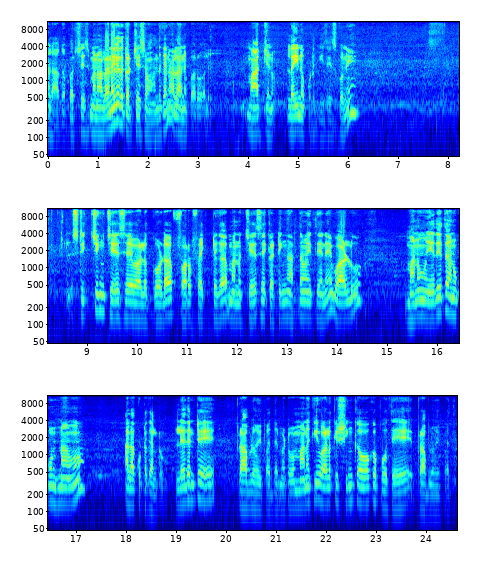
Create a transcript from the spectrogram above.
అలాగా పరిచేసి మనం అలానే కదా కట్ చేసాం అందుకని అలానే పర్వాలి మార్జిన్ లైన్ ఒకటి గీసేసుకొని స్టిచ్చింగ్ చేసే వాళ్ళకు కూడా పర్ఫెక్ట్గా మనం చేసే కటింగ్ అర్థమైతేనే వాళ్ళు మనం ఏదైతే అనుకుంటున్నామో అలా కుట్టగలరు. లేదంటే ప్రాబ్లం అయిపోద్ది అనమాట మనకి వాళ్ళకి షింక్ అవ్వకపోతే ప్రాబ్లం అయిపోద్ది.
